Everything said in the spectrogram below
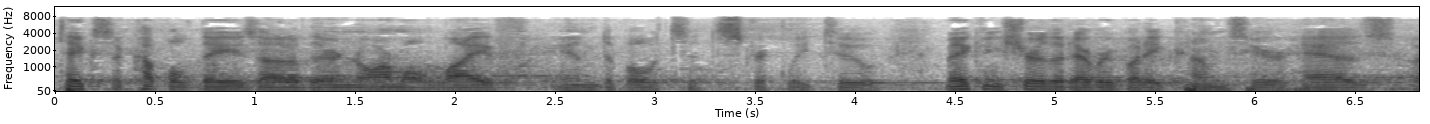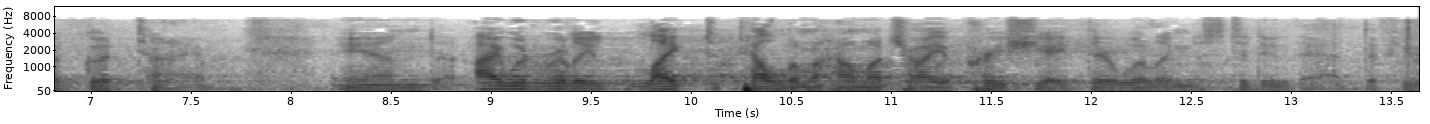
takes a couple days out of their normal life and devotes it strictly to making sure that everybody comes here has a good time. And I would really like to tell them how much I appreciate their willingness to do that. If you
